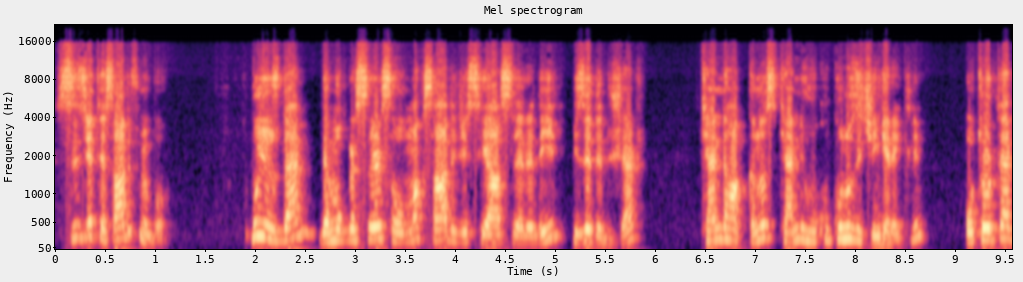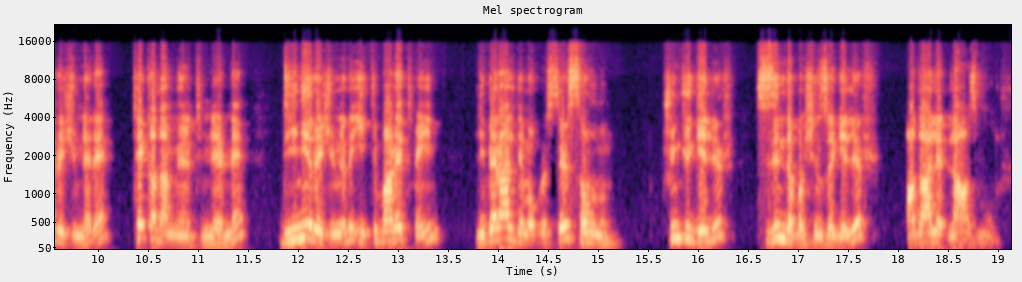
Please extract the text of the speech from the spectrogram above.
Sizce tesadüf mü bu? Bu yüzden demokrasileri savunmak sadece siyasilere değil bize de düşer. Kendi hakkınız, kendi hukukunuz için gerekli. Otoriter rejimlere, tek adam yönetimlerine, dini rejimlere itibar etmeyin. Liberal demokrasileri savunun. Çünkü gelir, sizin de başınıza gelir, adalet lazım olur.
